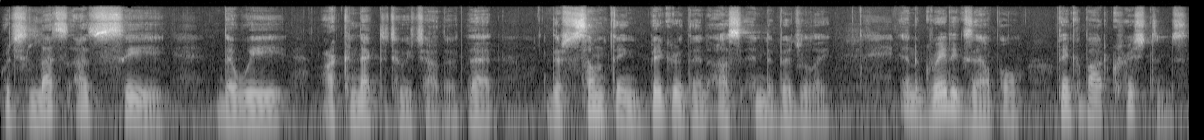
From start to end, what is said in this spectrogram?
which lets us see that we are connected to each other, that there's something bigger than us individually. And a great example, think about Christians.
